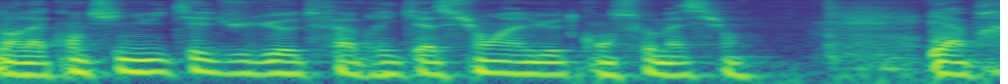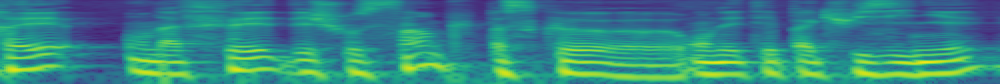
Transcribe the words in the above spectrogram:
dans la continuité du lieu de fabrication un lieu de consommation. Et après, on a fait des choses simples parce que euh, on n'était pas cuisinier.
